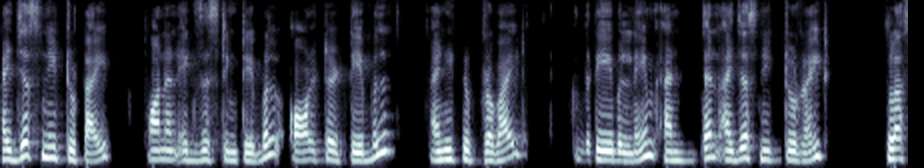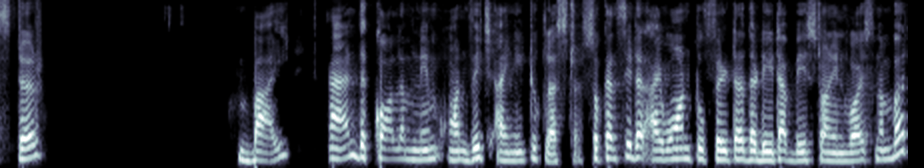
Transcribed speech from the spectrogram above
I just need to type on an existing table, alter table. I need to provide the table name and then I just need to write cluster by and the column name on which I need to cluster. So consider I want to filter the data based on invoice number.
